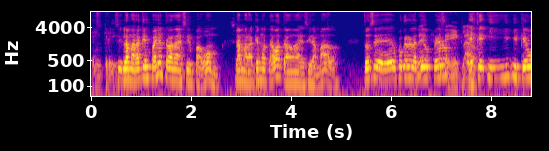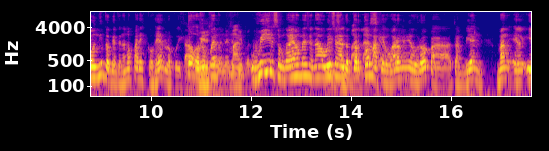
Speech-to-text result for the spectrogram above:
es increíble. Sí, la mara que es España te van a decir Pavón. Sí. La mara que es Motagua te van a decir Amado. Entonces es un poco relativo, Sí, pero sí, claro. es que, y, y- y qué bonito que tenemos para escoger, loco. Y Estaba todos son Wilson buenos. en ese Man. equipo. Wilson, no habíamos mencionado a Wilson y al Wilson doctor Palacio, Thomas que jugaron man. en Europa también. Man, el- y,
